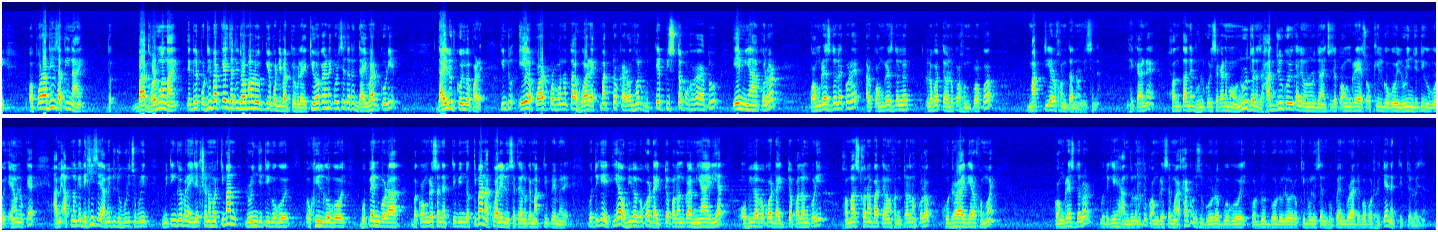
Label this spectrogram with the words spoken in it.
অপৰাধীৰ জাতি নাই বা ধৰ্ম নাই তেতিয়াহ'লে প্ৰতিবাদকাৰী জাতি ধৰ্মৰ লৈ কিয় প্ৰতিবাদ কৰিব লাগে? কিহৰ কাৰণে কৰিছে? যাতে ডাইভাৰ্ট কৰি ডাইলুট কৰিব পাৰে। কিন্তু এই অপৰাধ প্ৰৱণতা হোৱাৰ একমাত্ৰ কাৰণ হ'ল গোটেই পৃষ্ঠপোষকতাটো এই মিয়াসকলৰ কংগ্ৰেছ দলে কৰে আৰু কংগ্ৰেছ দলৰ লগত তেওঁলোকৰ সম্পৰ্ক মাতৃ আৰু সন্তানৰ নিচিনা। সেইকাৰণে সন্তানে ভুল কৰিছে কাৰণে মই অনুৰোধ জনাইছোঁ। হাতযোৰ কৰি কালি অনুৰোধ জনাইছোঁ যে কংগ্ৰেছ অখিল গগৈ লুৰিণজ্যোতি গগৈ এওঁলোকে আমি আপোনালোকে দেখিছে আমিতো ধুবুৰী চুবুৰীত মিটিং কৰিব পৰা নাই। ইলেকশ্যনৰ সময়ত কিমান লুৰিণজ্যোতি গগৈ অখিল গগৈ ভূপেন বৰা বা কংগ্ৰেছৰ নেতৃবৃন্দ কিমান আঁকোৱালি লৈছে তেওঁলোকে মাতৃপ্ৰেমেৰে। গতিকে এতিয়া অভিভাৱকৰ দায়িত্ব পালন কৰা মিয়া এৰিয়াত অভিভাৱকৰ দায়িত্ব পালন কৰি সমাজখনক বা তেওঁৰ সন্তানসকলক শুধৰাই দিয়াৰ সময় কংগ্ৰেছ দলৰ গতিকে সেই আন্দোলনটো কংগ্ৰেছে মই আশা কৰিছোঁ গৌৰৱ গগৈ প্ৰদ্যুৎ বৰদলৈ ৰকিবুল হুছেইন ভূপেন বৰা দেৱব্ৰত শইকীয়াই নেতৃত্ব লৈ যাম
